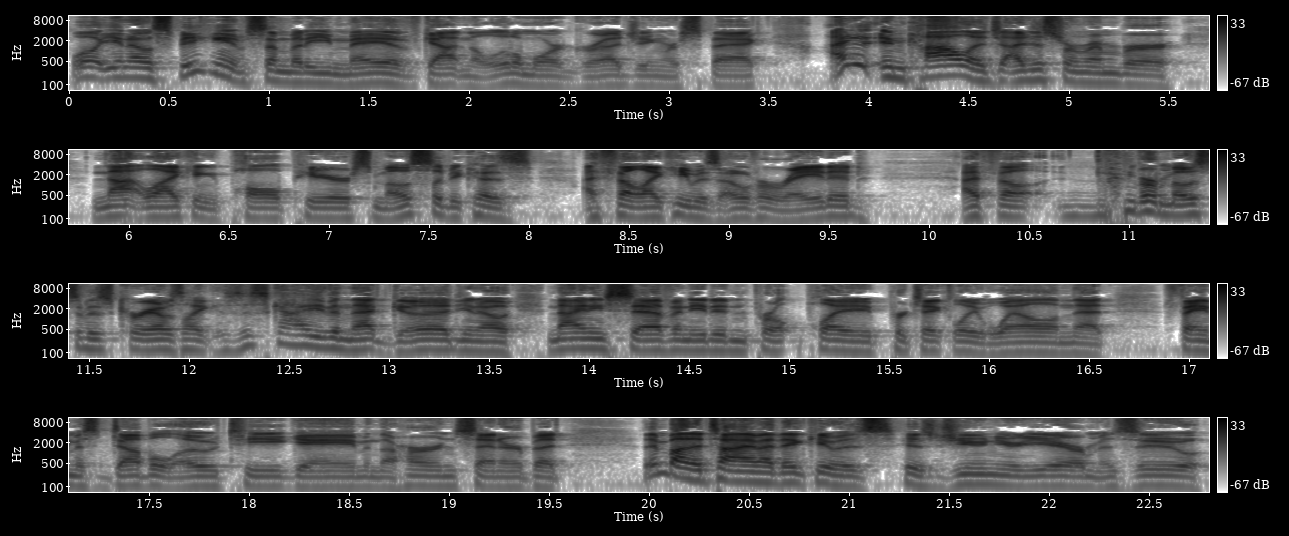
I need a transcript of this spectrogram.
Well, you know, speaking of somebody you may have gotten a little more grudging respect, I in college I just remember not liking Paul Pierce mostly because I felt like he was overrated. I felt for most of his career I was like, is this guy even that good? You know, 97 he didn't pro- play particularly well in that famous double OT game in the Hearnes Center, but then by the time I think it was his junior year, Mizzou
